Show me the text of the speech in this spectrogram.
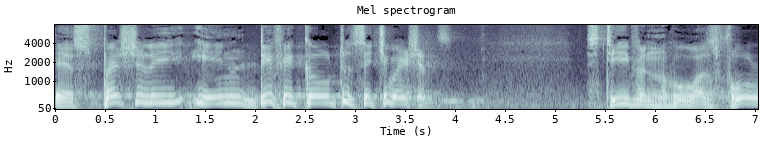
especially in difficult situations. Stephen, who was full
